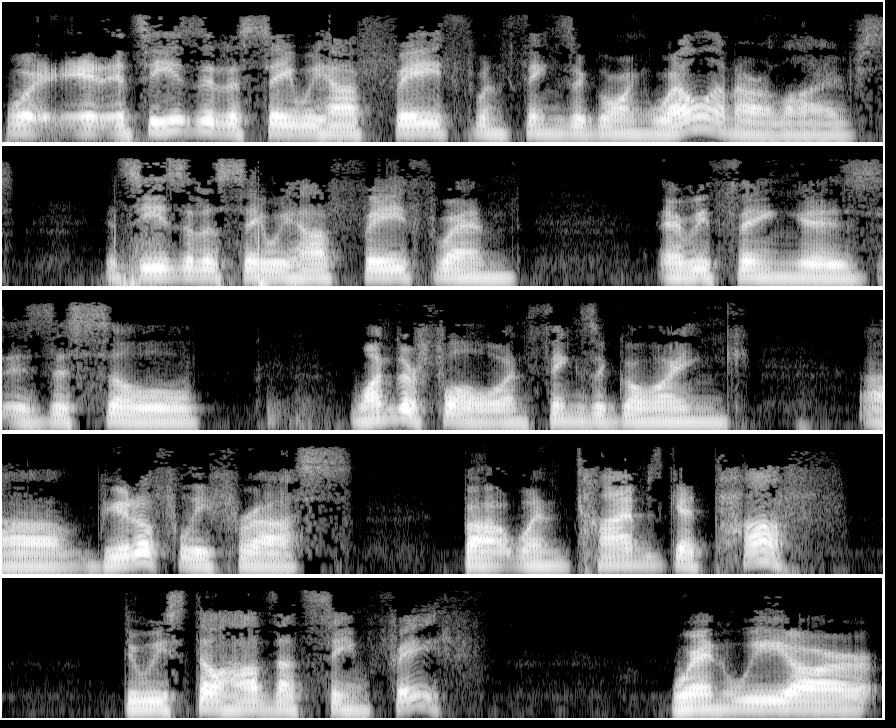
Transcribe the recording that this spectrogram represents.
It's easy to say we have faith when things are going well in our lives. It's easy to say we have faith when everything is is just so wonderful and things are going uh, beautifully for us. But when times get tough, do we still have that same faith? When we are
